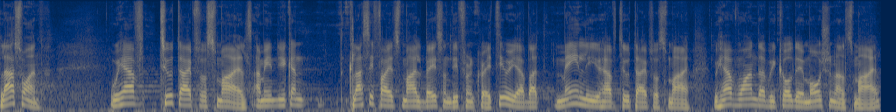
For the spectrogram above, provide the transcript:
Last one. We have two types of smiles. I mean, you can classify a smile based on different criteria, but mainly you have two types of smile. We have one that we call the emotional smile,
